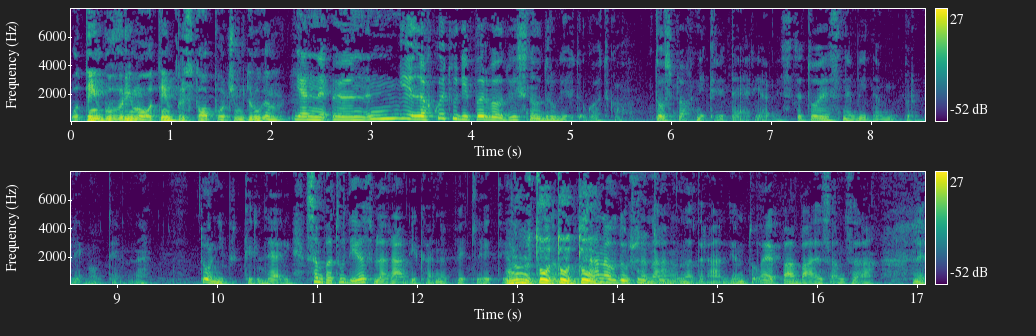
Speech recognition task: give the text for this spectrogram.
O tem govorimo, o tem pristopu, o čem drugem. Ja, ne, je, lahko je tudi prva odvisna od drugih dogodkov. To sploh ni kriterij. To jaz ne vidim problema v tem. Ne? To ni kriterij. Sem pa tudi jaz bila radika na pet let. No, no, to, to, to. Sem navdušena nad radijem. To je pa balzam za ne,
